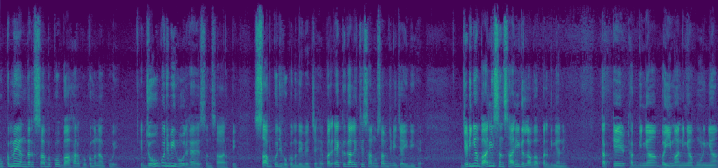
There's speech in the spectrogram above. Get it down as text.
ਹੁਕਮੇ ਅੰਦਰ ਸਭ ਕੋ ਬਾਹਰ ਹੁਕਮ ਨਾ ਕੋਏ। ਕਿ ਜੋ ਕੁਝ ਵੀ ਹੋ ਰਿਹਾ ਹੈ ਸੰਸਾਰ ਤੇ, ਸਭ ਕੁਝ ਹੁਕਮ ਦੇ ਵਿੱਚ ਹੈ। ਪਰ ਇੱਕ ਗੱਲ ਇੱਥੇ ਸਾਨੂੰ ਸਮਝਣੀ ਚਾਹੀਦੀ ਹੈ। ਜਿਹੜੀਆਂ ਬਾਹਰੀ ਸੰਸਾਰੀ ਗੱਲਾਂ ਵਾਪਰਦੀਆਂ ਨੇ, ਧੱਕੇ, ਠੱਗੀਆਂ, ਬੇਈਮਾਨੀਆਂ ਹੋਣੀਆਂ,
